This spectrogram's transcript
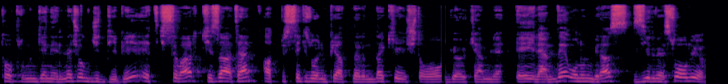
toplumun geneline çok ciddi bir etkisi var ki zaten 68 olimpiyatlarındaki işte o görkemli eylemde onun biraz zirvesi oluyor.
